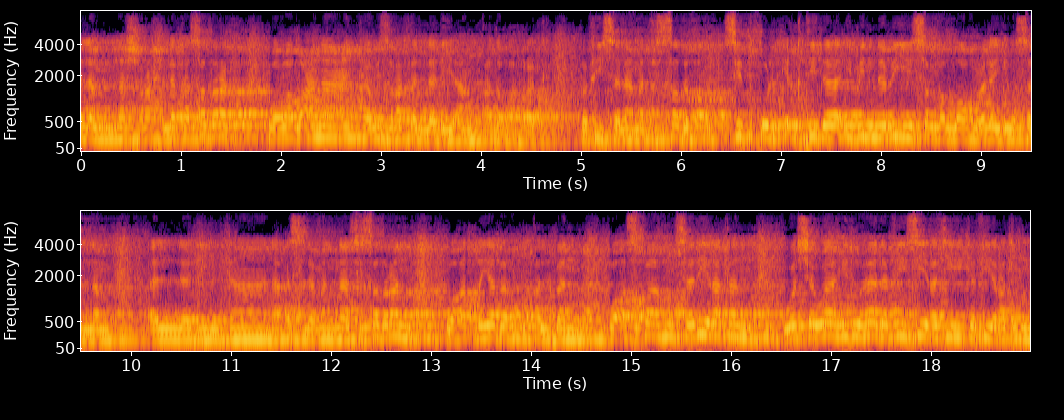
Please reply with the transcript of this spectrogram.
ألم نشرح لك صدرك ووضعنا عنك وزرك الذي أنقذ ظهرك؟ ففي سلامة الصدر صدق الاقتداء بالنبي صلى الله عليه وسلم الذي كان أسلم الناس صدرا وأطيبهم قلبا وأصفاهم سريرة وشواهد هذا في سيرته كثيرة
